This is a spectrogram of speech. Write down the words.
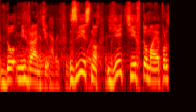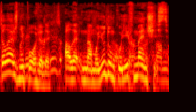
до мігрантів. Звісно, є ті, хто має протилежні погляди, але на мою думку, їх меншість.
